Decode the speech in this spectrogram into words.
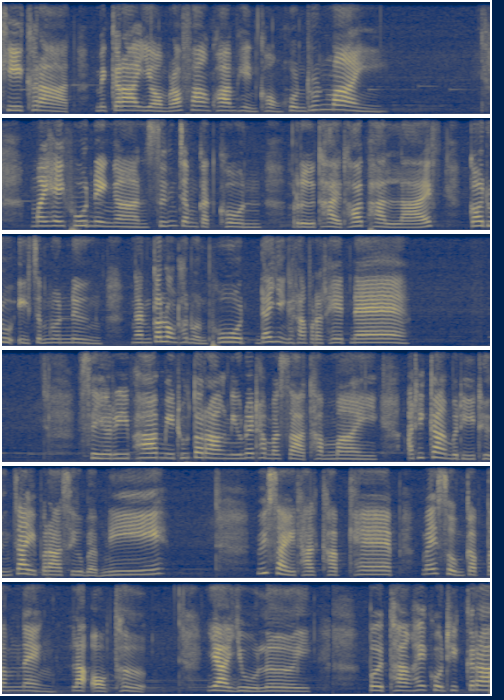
ขี้ขลาดไม่กล้ายอมรับฟังความเห็นของคนรุ่นใหม่ ไม่ให้พูดในงานซึ่งจำกัดคนหรือถ่ายทอดผ่านไลฟ์ก็ดูอีกจำนวนหนึ่ง งั้นก็ลงถนนพูดได้ยินกันทั้งประเทศแน่ เสรีภาพมีทุกตารางนิ้วในธรรมศาสตร์ทำไม อธิการบดีถึงใจบราซิลแบบนี้ วิสัยทัศน์คับแคบ ไม่สมกับตำแหน่งละออกเถอะ อย่าอยู่เลย เปิดทางให้คนที่กล้า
